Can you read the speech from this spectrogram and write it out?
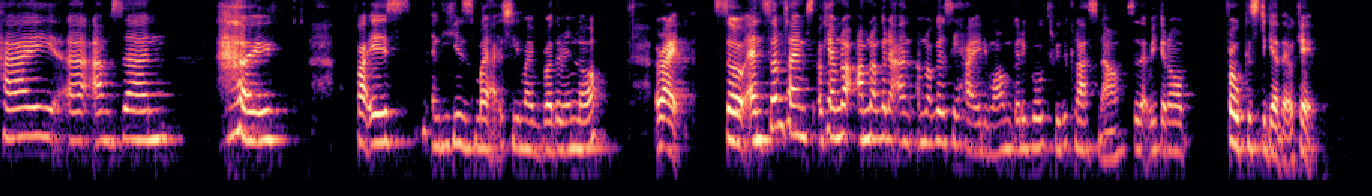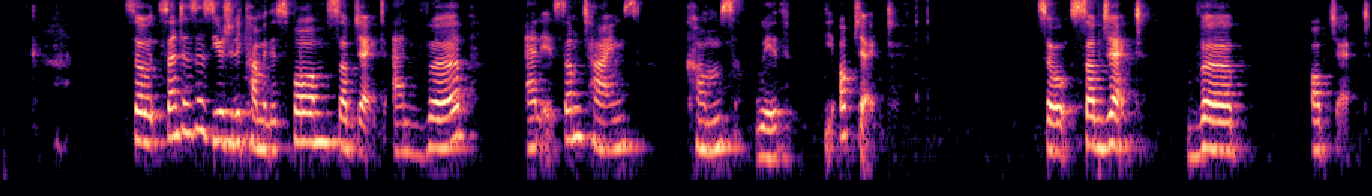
Hi, uh, Afzan. Hi, Faiz, and he's my actually my brother-in-law. All right. So, and sometimes, okay, I'm not, I'm not gonna, I'm not gonna say hi anymore. I'm gonna go through the class now so that we can all focus together. Okay. So sentences usually come in this form, subject and verb, and it sometimes comes with the object. So subject, verb, object,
